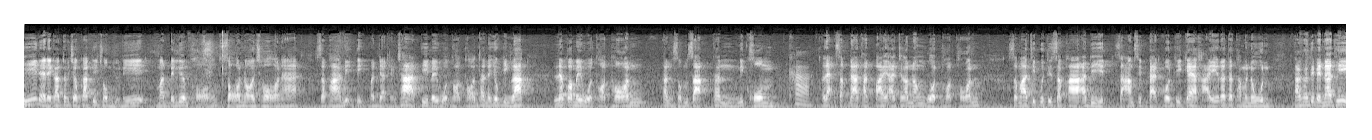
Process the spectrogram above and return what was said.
นี้เนี่ยนะครับท่านผู้ชมครับที่ชมอยู่นี้มันเป็นเรื่องของสอนอชนะฮะสภานิติบัญญัติแห่งชาติที่ไปโหวตถอดถอนท่านนายกยิ่งลักษณ์แล้วก็ไม่โหวตถอดถอนท่านสมศักดิ์ท่านนิคม ค่ะ และสัปดาห์ถัดไปอาจจะกำลังโหวตถอดถอน สมาชิกวุฒิสภาอดีต 38 คนที่แก้ไขรัฐธรรมนูญ ทั้งทั้งที่เป็นหน้าที่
